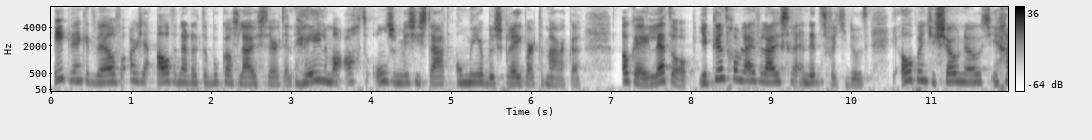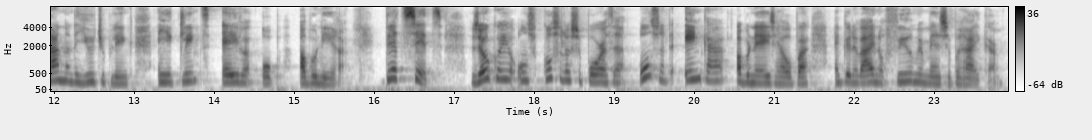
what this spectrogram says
Ik denk het wel, voor als je altijd naar de taboekast luistert en helemaal achter onze missie staat om meer bespreekbaar te maken. Oké, let op. Je kunt gewoon blijven luisteren en dit is wat je doet. Je opent je show notes, je gaat naar de YouTube-link en je klikt even op abonneren. That's it. Zo kun je ons kosteloos supporten, ons naar de 1k abonnees helpen en kunnen wij nog veel meer mensen bereiken.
